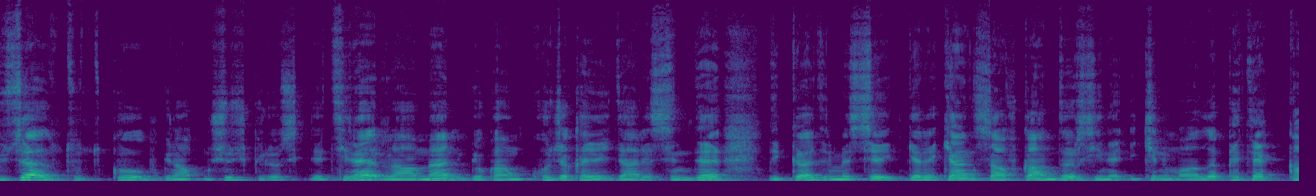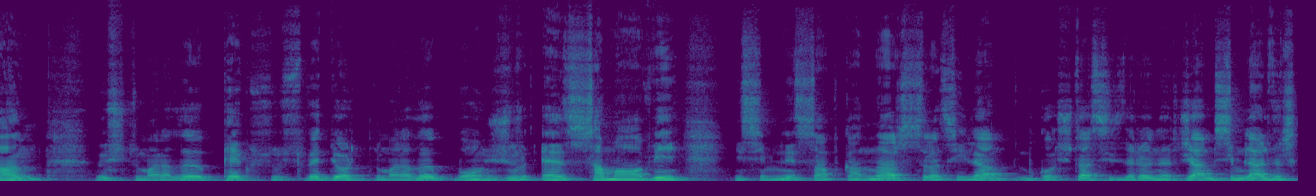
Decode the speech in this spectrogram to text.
güzel tutku bugün 63 kilo sikletine rağmen Gökhan Kocakaya idaresinde dikkat edilmesi gereken safkandır. Yine 2 numaralı Petek Kan, 3 numaralı Peksus ve 4 numaralı Bonjour El Samavi isimli safkanlar sırasıyla bu koşta sizlere önereceğim isimlerdir.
